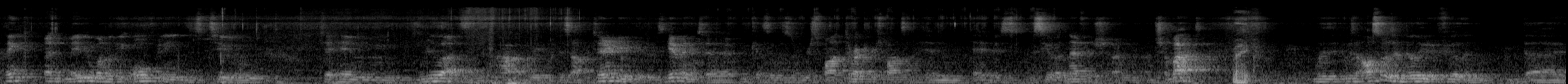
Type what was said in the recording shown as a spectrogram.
I think maybe one of the openings to to him realizing how great this opportunity that he was given to because it was a response, direct response to him and his Mesirut Nefesh on, on Shabbat. Right. Was, it was also his ability to feel the, the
